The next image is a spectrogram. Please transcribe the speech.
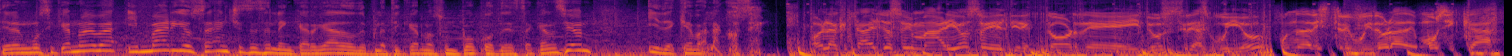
Tienen música nueva y Mario Sánchez es el encargado de platicarnos un poco de esta canción y de qué va la cosa. Hola, ¿qué tal? Yo soy Mario, soy el director de Industrias Wio, una distribuidora de música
